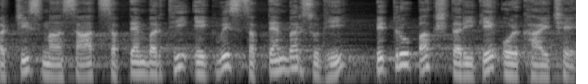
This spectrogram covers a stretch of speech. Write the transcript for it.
પચીસમાં સાત સપ્ટેમ્બરથી એકવીસ સપ્ટેમ્બર સુધી પિતૃપક્ષ તરીકે ઓળખાય છે.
